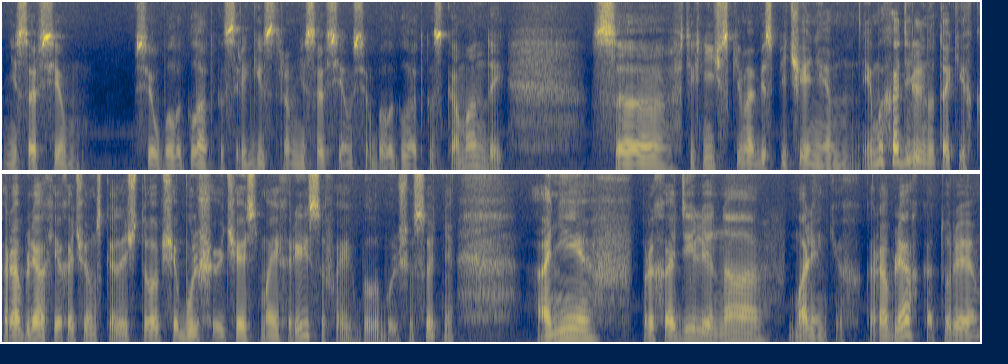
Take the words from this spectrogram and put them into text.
не совсем все было гладко с регистром, не совсем все было гладко с командой, с э, техническим обеспечением. И мы ходили на таких кораблях. Я хочу вам сказать, что вообще большая часть моих рейсов, а их было больше сотни, они проходили на маленьких кораблях, которые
